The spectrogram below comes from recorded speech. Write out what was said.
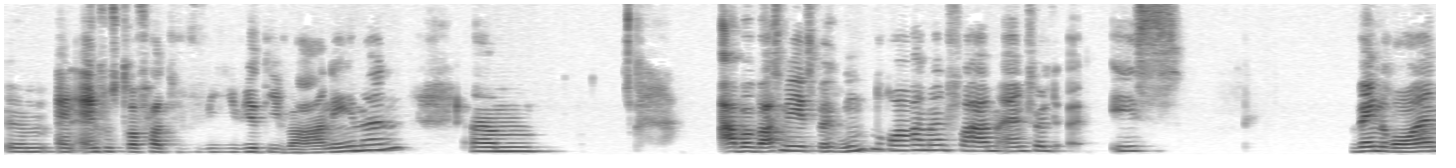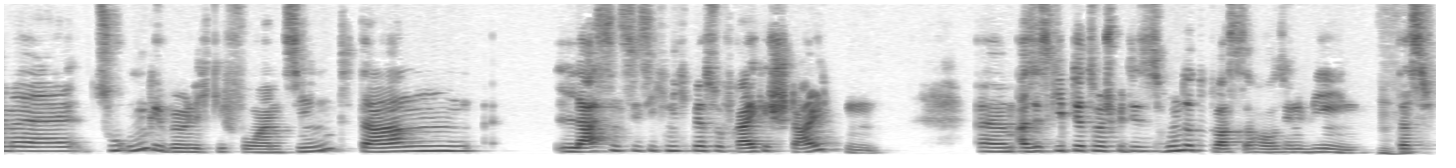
ähm, einen Einfluss darauf hat, wie wir die wahrnehmen. Ähm, aber was mir jetzt bei runden Räumen vor allem einfällt, ist, wenn Räume zu ungewöhnlich geformt sind, dann lassen sie sich nicht mehr so frei gestalten. Ähm, also es gibt ja zum Beispiel dieses Hundertwasserhaus in Wien, mhm. das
